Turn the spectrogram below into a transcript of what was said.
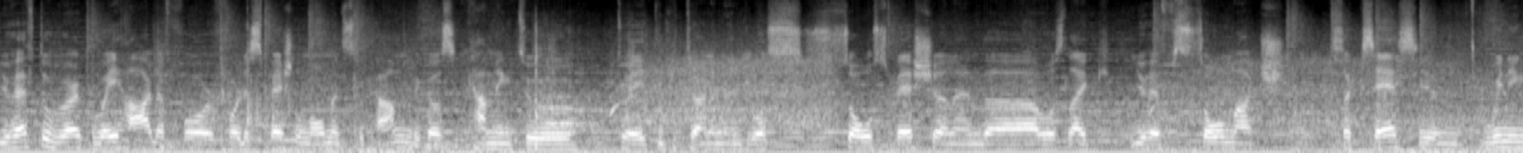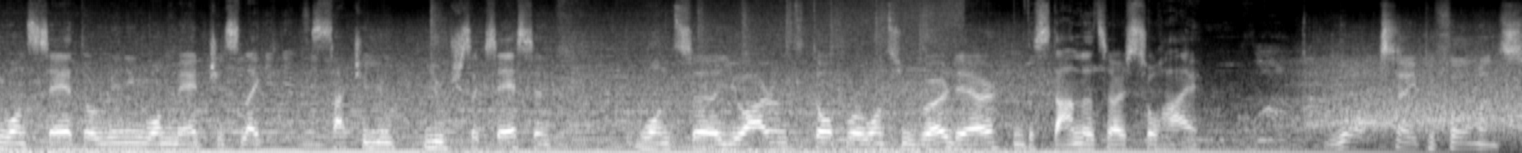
You have to work way harder for, for the special moments to come because coming to, to ATP tournament was so special and uh, was like you have so much success. You, winning one set or winning one match is like such a huge, huge success and once uh, you are on the top or once you were there, the standards are so high. What a performance.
